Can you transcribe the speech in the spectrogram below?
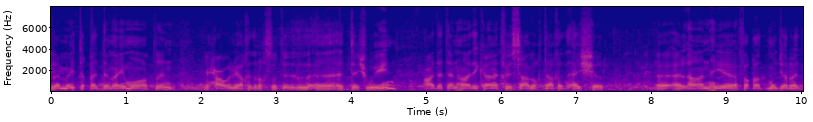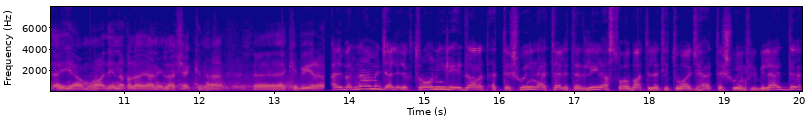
لما يتقدم أي مواطن يحاول ياخذ رخصة التشوين. عادة هذه كانت في السابق تاخذ أشهر. آه، الآن هي فقط مجرد أيام وهذه نقلة يعني لا شك إنها آه، كبيرة. البرنامج الإلكتروني لإدارة التشوين أتى لتذليل الصعوبات التي تواجه التشوين في البلاد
